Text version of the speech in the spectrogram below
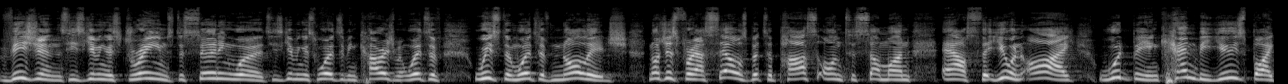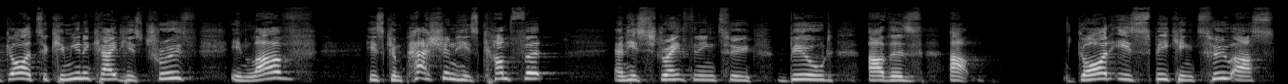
visions. He's giving us dreams, discerning words. He's giving us words of encouragement, words of wisdom, words of knowledge, not just for ourselves, but to pass on to someone else. That you and I would be and can be used by God to communicate His truth in love, His compassion, His comfort, and His strengthening to build others up. God is speaking to us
